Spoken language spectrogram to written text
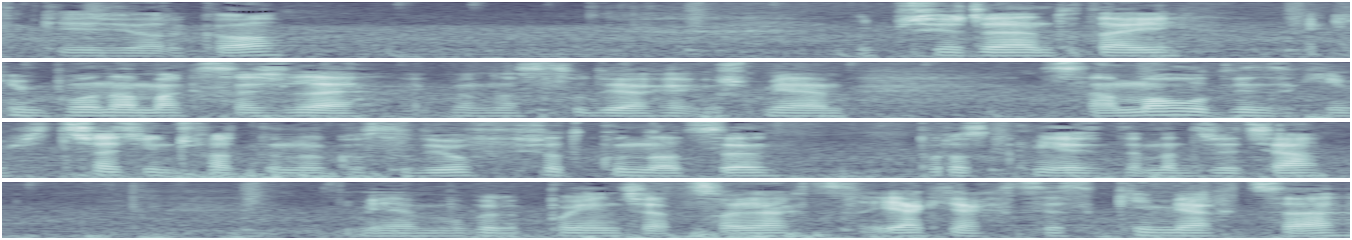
takie jeziorko. I przyjeżdżałem tutaj, jak mi było na maksa źle, jak byłem na studiach, jak już miałem samochód, więc w jakimś trzecim, czwartym roku studiów, w środku nocy, porozkminiać na temat życia. Nie miałem w ogóle pojęcia, co ja chcę, jak ja chcę, z kim ja chcę.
